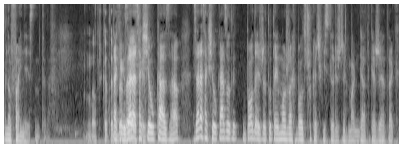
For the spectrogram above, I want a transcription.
No fajny jest ten telefon. No, tylko tak jak zaraz jak się ukazał, zaraz jak się ukazał, to bodaj, że tutaj można chyba odszukać w historycznych magatkę, że ja tak,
